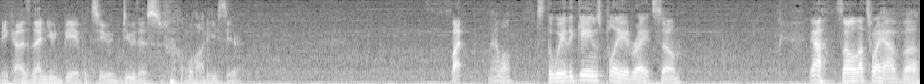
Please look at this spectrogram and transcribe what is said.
Because then you'd be able to do this a lot easier. But, yeah, well, it's the way the game's played, right? So, yeah, so that's what I have, uh,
